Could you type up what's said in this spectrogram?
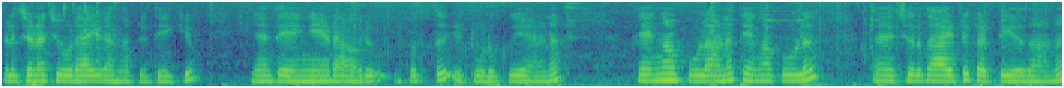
വെളിച്ചെണ്ണ ചൂടായി വന്നപ്പോഴത്തേക്കും ഞാൻ തേങ്ങയുടെ ആ ഒരു കൊത്ത് ഇട്ട് കൊടുക്കുകയാണ്. തേങ്ങാപ്പൂളാണ് തേങ്ങാപ്പൂൾ ചെറുതായിട്ട് കട്ട് ചെയ്തതാണ്.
